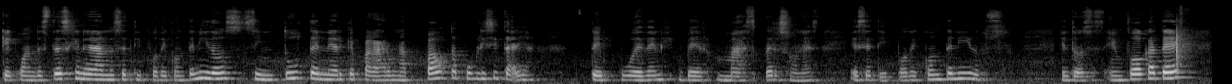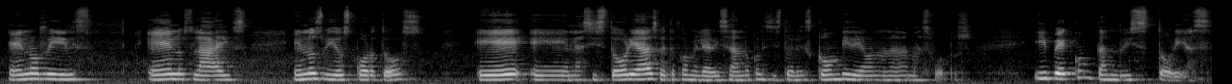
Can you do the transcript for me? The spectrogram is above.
Que cuando estés generando ese tipo de contenidos, sin tú tener que pagar una pauta publicitaria, te pueden ver más personas ese tipo de contenidos. Entonces, enfócate en los reels, en los lives, en los videos cortos, eh, en las historias, vete familiarizando con las historias con video, no nada más fotos. Y ve contando historias.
